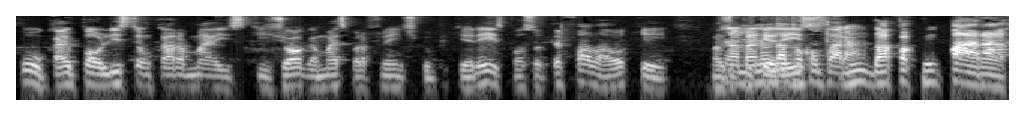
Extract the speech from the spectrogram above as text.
pô, o Caio Paulista é um cara mais que joga mais para frente que o Piquerez, posso até falar, ok. Mas, não, o mas não dá para comparar. Não dá para comparar.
